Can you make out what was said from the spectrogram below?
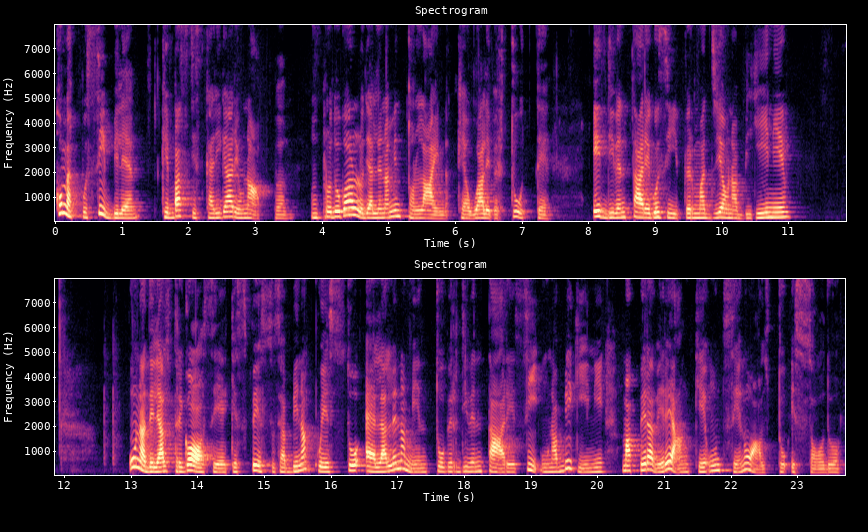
Com'è possibile che basti scaricare un'app, un protocollo di allenamento online che è uguale per tutte? e diventare così per magia una bikini? Una delle altre cose che spesso si abbina a questo è l'allenamento per diventare sì una bikini, ma per avere anche un seno alto e sodo.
